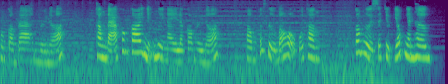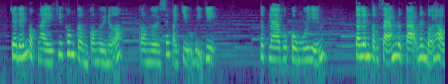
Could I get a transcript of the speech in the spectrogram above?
không còn ra hình người nữa. Thần đã không coi những người này là con người nữa, không có sự bảo hộ của thần. Con người sẽ trượt dốc nhanh hơn, cho đến một ngày khi không cần con người nữa, con người sẽ phải chịu hủy diệt. Thật là vô cùng nguy hiểm. Tà linh cộng sản được tạo nên bởi hận.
